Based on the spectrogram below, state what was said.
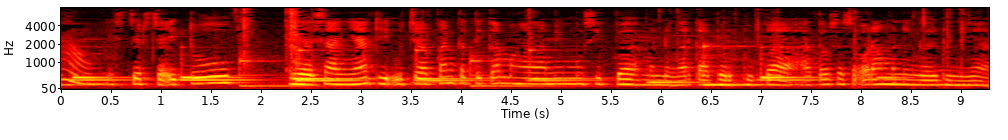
tahu. Istirja itu biasanya diucapkan ketika mengalami musibah, mendengar kabar duka atau seseorang meninggal dunia.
